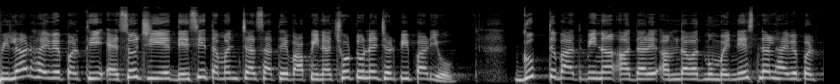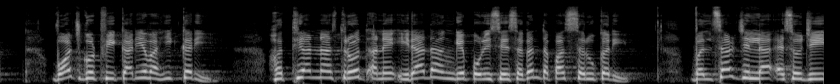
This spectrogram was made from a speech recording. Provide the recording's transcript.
ભિલાડ હાઈવે પરથી એસઓજીએ દેશી તમંચા સાથે વાપીના છોટુને ઝડપી પાડ્યો. ગુપ્ત બાતમીના આધારે અમદાવાદ મુંબઈ નેશનલ હાઈવે પર વોચ ગોઠવી કાર્યવાહી કરી. હથિયારના સ્ત્રોત અને ઈરાદા અંગે પોલીસે સઘન તપાસ શરૂ કરી. વલસાડ જિલ્લા એસઓજી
